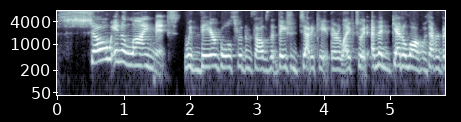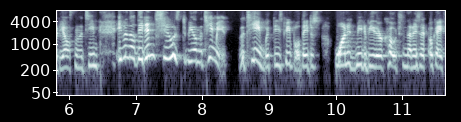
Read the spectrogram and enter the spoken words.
so in alignment with their goals for themselves that they should dedicate their life to it and then get along with everybody else on the team. Even though they didn't choose to be on the team the team with these people they just wanted me to be their coach. And then i said okay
